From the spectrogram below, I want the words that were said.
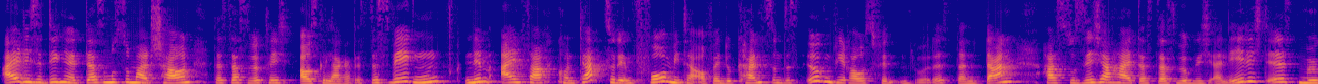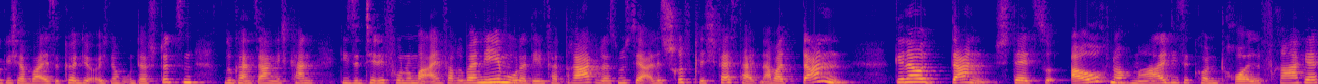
All diese Dinge, das musst du mal schauen, dass das wirklich ausgelagert ist. Deswegen nimm einfach Kontakt zu dem Vormieter auf, wenn du kannst und das irgendwie rausfinden würdest. Dann, dann hast du Sicherheit, dass das wirklich erledigt ist. Möglicherweise könnt ihr euch noch unterstützen. Du kannst sagen, ich kann diese Telefonnummer einfach übernehmen oder den Vertrag. Das müsst ihr alles schriftlich festhalten. Aber dann Genau dann stellst du auch nochmal diese Kontrollfrage,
